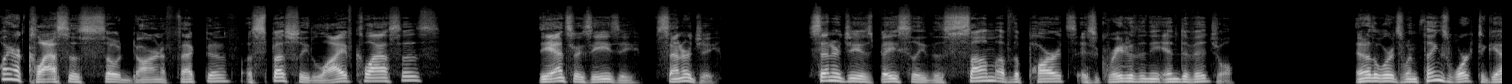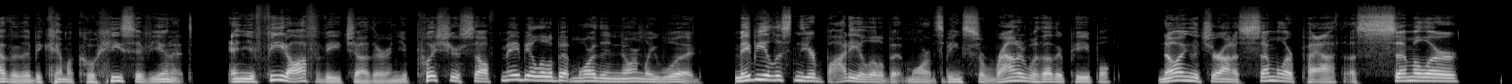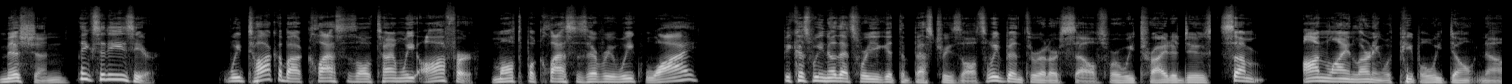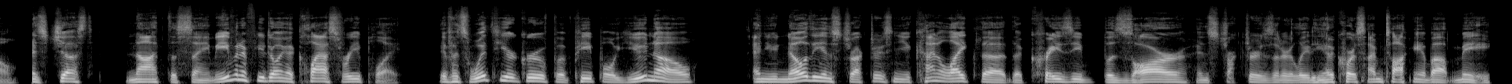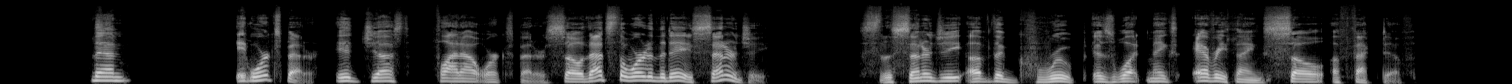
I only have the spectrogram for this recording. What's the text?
Why are classes so darn effective, especially live classes? The answer is easy synergy. Synergy is basically the sum of the parts is greater than the individual. In other words, when things work together, they become a cohesive unit and you feed off of each other and you push yourself maybe a little bit more than you normally would. Maybe you listen to your body a little bit more. It's being surrounded with other people, knowing that you're on a similar path, a similar mission makes it easier. We talk about classes all the time. We offer multiple classes every week. Why? Because we know that's where you get the best results. We've been through it ourselves where we try to do some online learning with people we don't know. It's just not the same. Even if you're doing a class replay, if it's with your group of people you know and you know the instructors and you kind of like the the crazy bizarre instructors that are leading it. Of course i'm talking about me. Then it works better. It just flat out works better. So that's the word of the day synergy. So the synergy of the group is what makes everything so effective.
